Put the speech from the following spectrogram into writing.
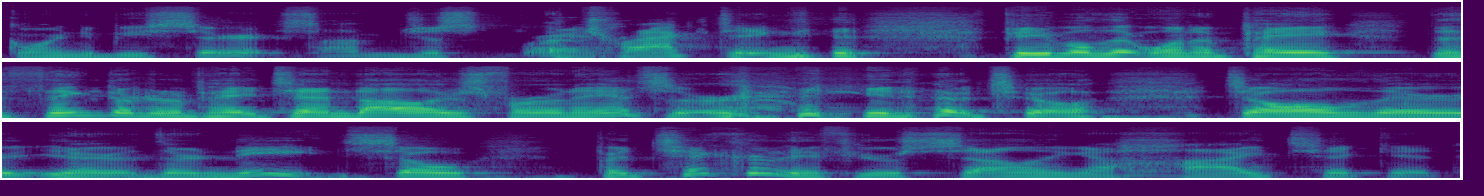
going to be serious i'm just right. attracting people that want to pay that think they're going to pay $10 for an answer you know to, to all their you know, their needs so particularly if you're selling a high ticket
